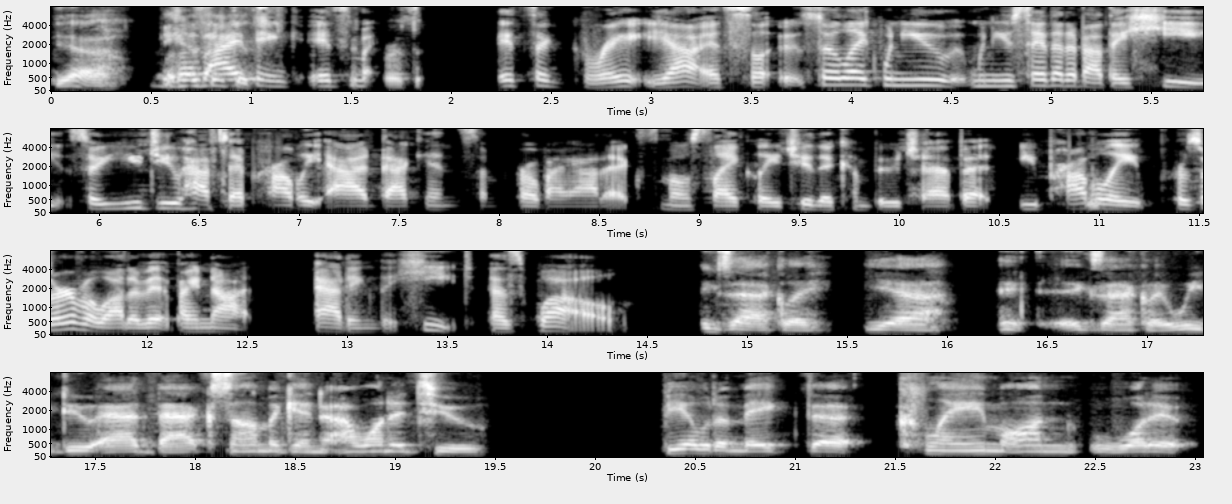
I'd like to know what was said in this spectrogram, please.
Yeah, because I think, I it's, think it's, it's it's a great yeah it's so, so, like when you when you say that about the heat so you do have to probably add back in some probiotics most likely to the kombucha but you probably preserve a lot of it by not adding the heat as well exactly yeah exactly we do add back some again i wanted to be able to make the claim on what it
